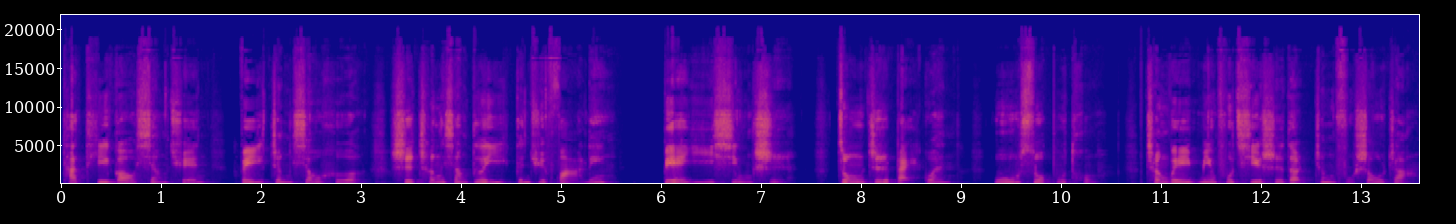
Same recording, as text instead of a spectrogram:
他提高相权。北政萧何，使丞相得以根据法令便宜行事，总执百官，无所不统，成为名副其实的政府首长，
